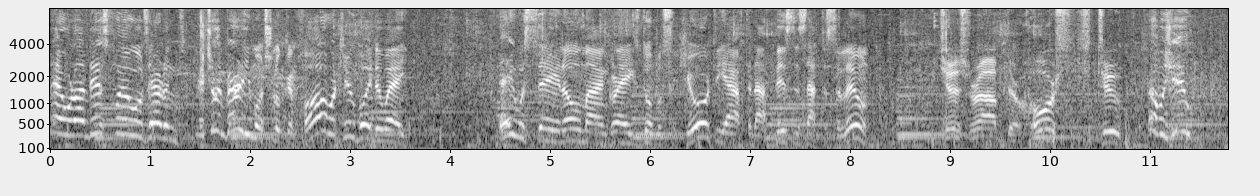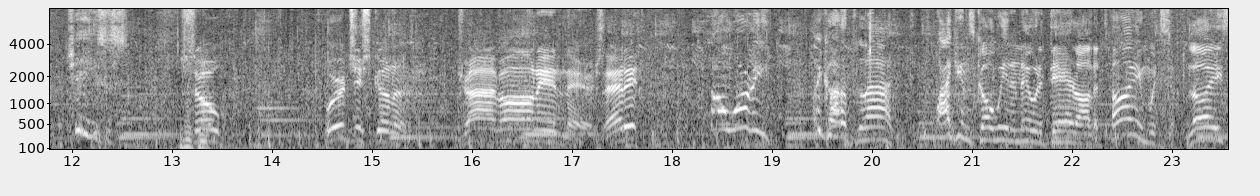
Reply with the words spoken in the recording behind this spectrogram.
Now we're on this fool's errand, which I'm very much looking forward to, by the way. They was saying old man Gray's double security after that business at the saloon. We just robbed their horses, too. That was you. Jesus. So, we're just gonna drive on in there, is that it? Don't worry. I got a plan. Wagons go in and out of there all the time with supplies,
